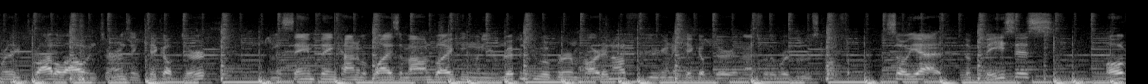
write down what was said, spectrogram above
where they throttle out in turns and kick up dirt. And the same thing kind of applies to mountain biking. When you rip into a berm hard enough, you're gonna kick up dirt, and that's where the word roost comes from. So yeah, the basis of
